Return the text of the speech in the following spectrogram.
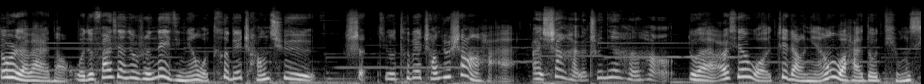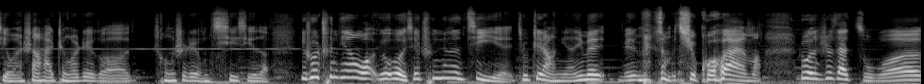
都是在外头。我就发现，就是那几年我特别常去上，就特别常去上海。哎，上海的春天很好，对，而且我这两年我还都挺喜欢上海整个这个城市这种气息的。一说春天，我有我有些春天的记忆，就这两年因为没 没怎么去国外嘛。如果是在祖国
